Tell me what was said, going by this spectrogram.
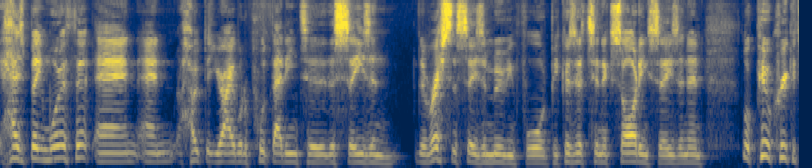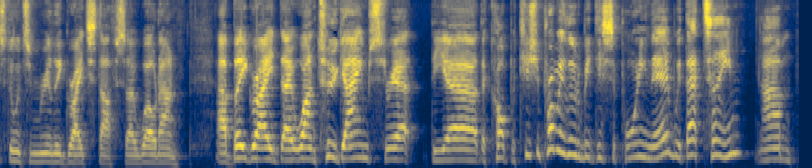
has been worth it, and and hope that you're able to put that into the season, the rest of the season moving forward, because it's an exciting season. And look, Peel Cricket's doing some really great stuff, so well done. Uh, B grade, they won two games throughout the uh, the competition. Probably a little bit disappointing there with that team. Um,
